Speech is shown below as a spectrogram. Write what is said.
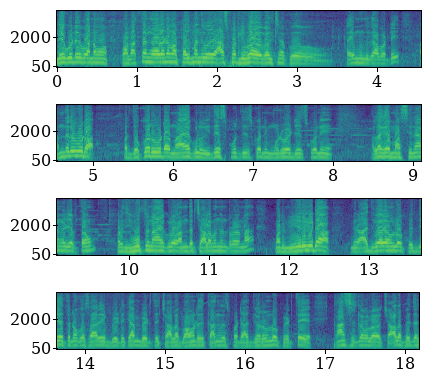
లేకుంటే మనము వాళ్ళ రక్తం కావాలంటే మనం పది మంది హాస్పిటల్ ఇవ్వవలసిన కో- టైం ఉంది కాబట్టి అందరూ కూడా ప్రతి ఒక్కరు కూడా నాయకులు ఇదే స్ఫూర్తి తీసుకొని మోటివేట్ చేసుకొని అలాగే మా సినాంగా చెప్తాం. ప్రతి యూత్ నాయకులు అందరు చాలామంది ఉంటారన్న మరి మీరు కూడా మీరు ఆధ్వర్యంలో పెద్ద ఎత్తున ఒకసారి బ్లడ్ క్యాంప్ పెడితే చాలా బాగుంటుంది. కాంగ్రెస్ పార్టీ ఆధ్వర్యంలో పెడితే కాన్స్టెన్స్ లెవెల్లో చాలా పెద్ద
